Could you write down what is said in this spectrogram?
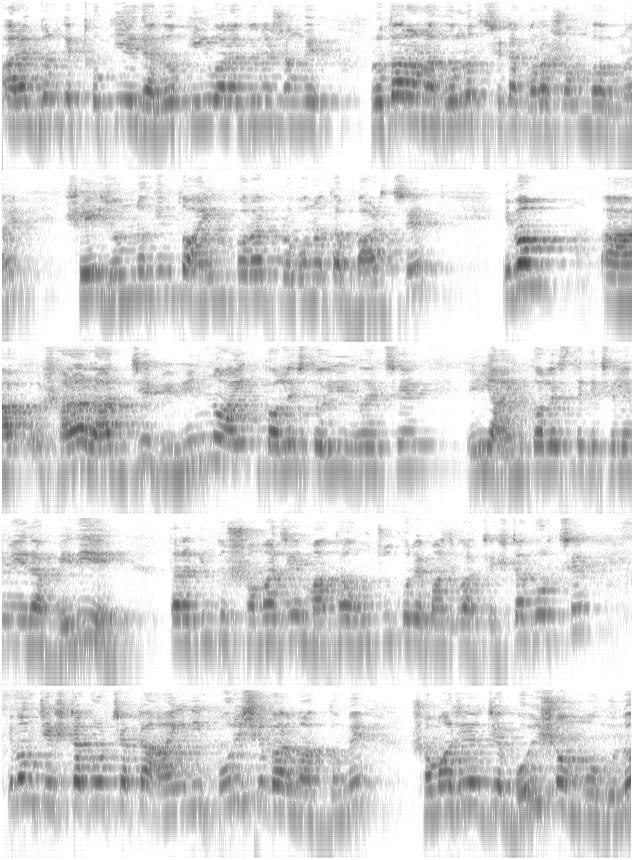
আরেকজনকে ঠকিয়ে গেল, কেউ আরেকজনের সঙ্গে প্রতারণা করল, সেটা করা সম্ভব নয়। সেই জন্য কিন্তু আইন পড়ার প্রবণতা বাড়ছে এবং সারা রাজ্যে বিভিন্ন আইন কলেজ তৈরি হয়েছে। এই আইন কলেজ থেকে ছেলে মেয়েরা বেরিয়ে তারা কিন্তু সমাজে মাথা উঁচু করে বাঁচবার চেষ্টা করছে এবং চেষ্টা করছে একটা আইনি পরিষেবার মাধ্যমে সমাজের যে বৈষম্যগুলো,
